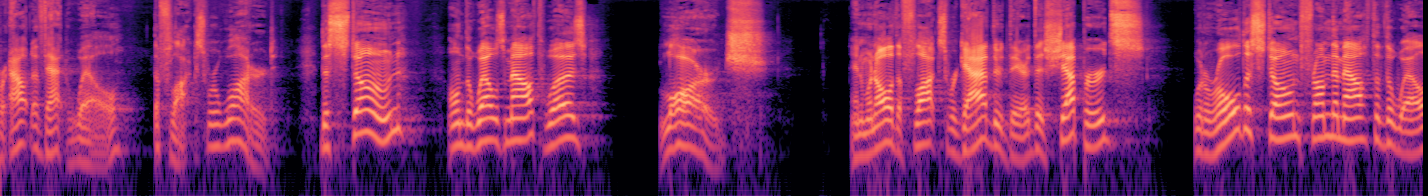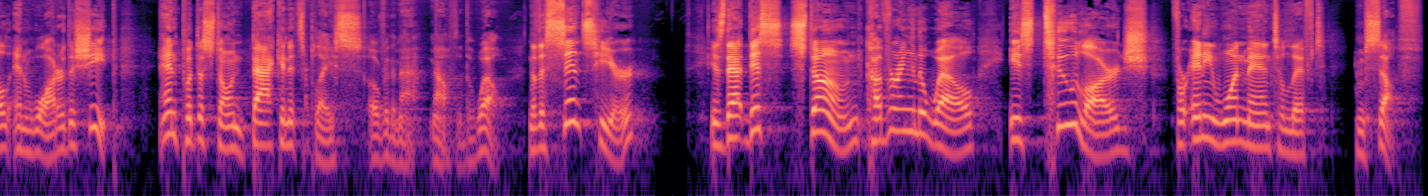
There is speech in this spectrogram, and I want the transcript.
for out of that well the flocks were watered. The stone on the well's mouth was large. And when all the flocks were gathered there, the shepherds would roll the stone from the mouth of the well and water the sheep, and put the stone back in its place over the mouth of the well. Now, the sense here is that this stone covering the well is too large for any one man to lift himself.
